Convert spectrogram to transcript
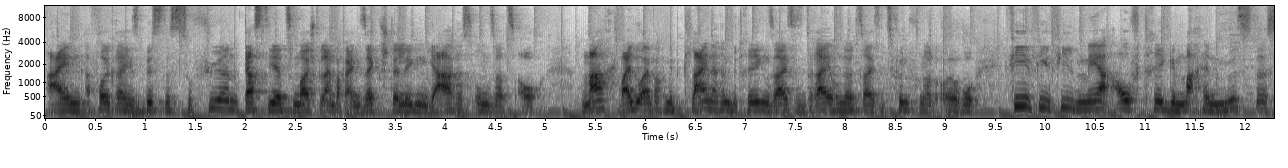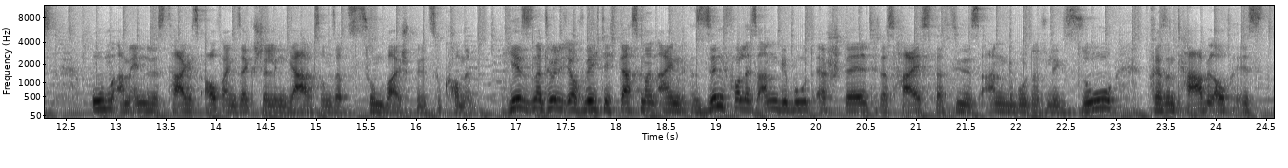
ein erfolgreiches Business zu führen, das dir zum Beispiel einfach einen sechsstelligen Jahresumsatz auch macht, weil du einfach mit kleineren Beträgen, sei es 300, sei es jetzt 500 Euro, viel, viel, viel mehr Aufträge machen müsstest um am Ende des Tages auf einen sechsstelligen Jahresumsatz zum Beispiel zu kommen. Hier ist es natürlich auch wichtig, dass man ein sinnvolles Angebot erstellt. Das heißt, dass dieses Angebot natürlich so präsentabel auch ist,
